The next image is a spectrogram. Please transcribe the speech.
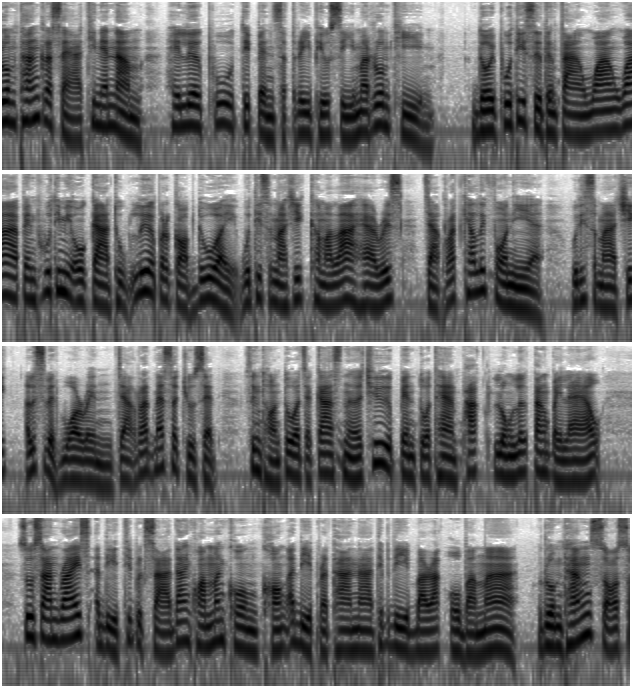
รวมทั้งกระแสที่แนะนำให้เลือกผู้ที่เป็นสตรีผิวสีมาร่วมทีม โดยผู้ที่สื่อต่างๆ วางว่าเป็นผู้ที่มีโอกาสถูกเลือกประกอบด้วย วุฒิสมาชิกคามาลาแฮร์ริส จากรัฐแคลิฟอร์เนีย วุฒิสมาชิกอลิซาเบธวอร์เรนจากรัฐแมสซาชูเซตส์ซึ่งถอนตัวจากการเสนอชื่อเป็นตัวแทนพรรคลงเลือกตั้งไปแล้วซูซานไรส์อดีตที่ปรึกษาด้านความมั่นคงของอดีตประธานาธิบดีบารักโอบามารวมทั้งสส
